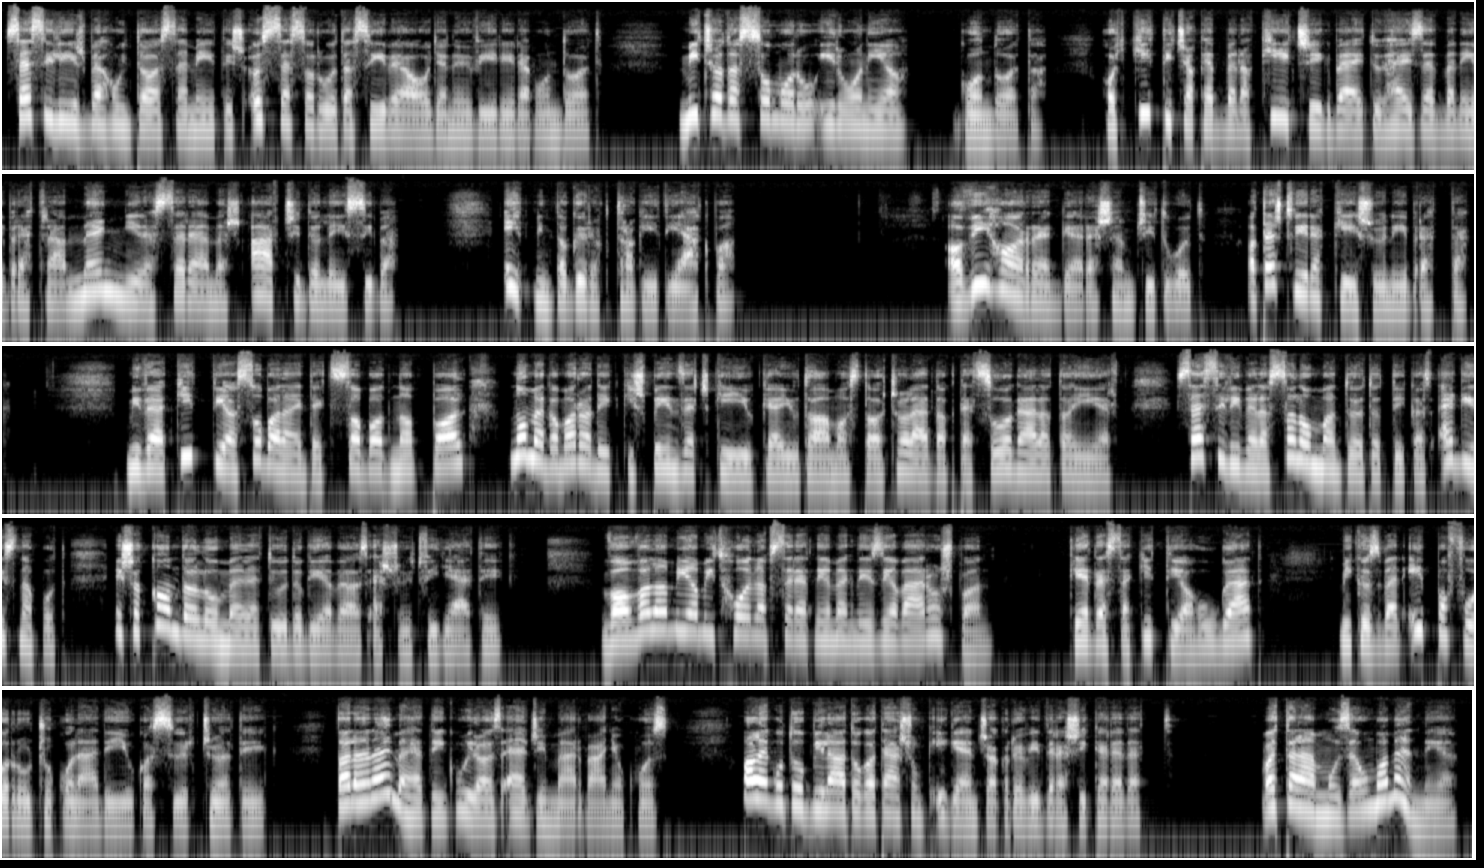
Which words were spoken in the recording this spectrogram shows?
Cecily is behunyta a szemét, és összeszorult a szíve, ahogy a nővérére gondolt. Micsoda szomorú irónia, gondolta, hogy Kitty csak ebben a kétségbejtő helyzetben ébredt rá, mennyire szerelmes Archie de Lacey-be, épp mint a görög tragédiákba. A vihar reggelre sem csitult, a testvérek későn ébredtek. Mivel Kitty a szobalányt egy szabad nappal, no meg a maradék kis pénzecskéjükkel jutalmazta a családnak tett szolgálataiért, Cecilyvel a szalomban töltötték az egész napot, és a kandalló mellett üldögélve az esőt figyelték. Van valami, amit holnap szeretnél megnézni a városban? kérdezte Kitty a húgát, miközben épp a forró csokoládéjukat szürcsölték. Talán elmehetnénk újra az Elgin márványokhoz. A legutóbbi látogatásunk igencsak rövidre sikeredett. Vagy talán múzeumba mennél?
